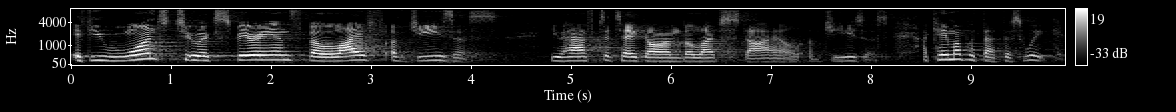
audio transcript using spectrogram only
If you want to experience the life of Jesus, you have to take on the lifestyle of Jesus. I came up with that this week.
